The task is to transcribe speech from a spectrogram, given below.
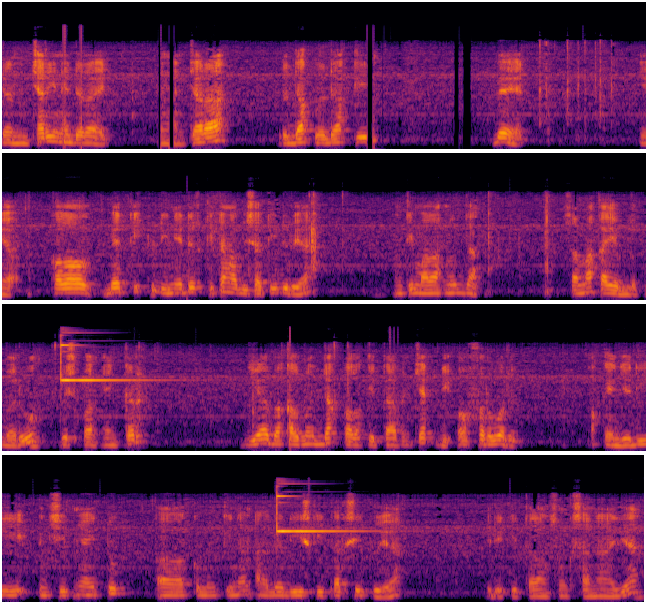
dan mencari netherite dengan cara ledak-ledakin bed ya kalau bed itu di nether kita nggak bisa tidur ya. Nanti malah meledak. Sama kayak blok baru respawn anchor dia bakal meledak kalau kita pencet di overworld. Oke jadi prinsipnya itu uh, kemungkinan ada di sekitar situ ya. Jadi kita langsung ke sana aja.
